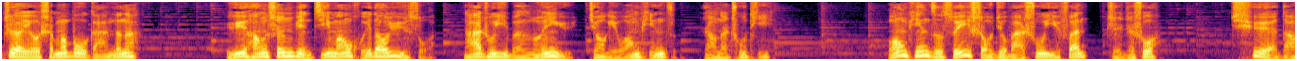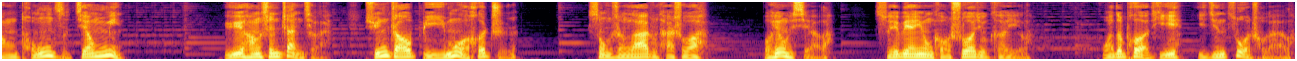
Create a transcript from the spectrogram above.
这有什么不敢的呢？”余杭生便急忙回到寓所，拿出一本《论语》，交给王平子，让他出题。王平子随手就把书一翻，指着说：“却党童子将命。”余杭生站起来寻找笔墨和纸，宋生拉住他说：“不用写了，随便用口说就可以了。我的破题已经做出来了。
